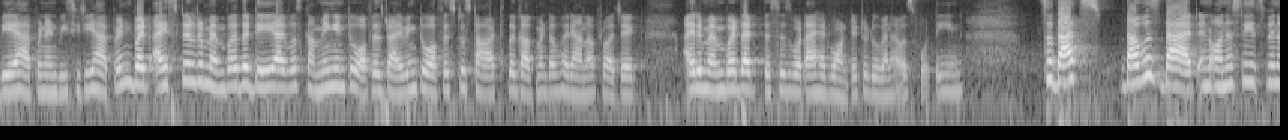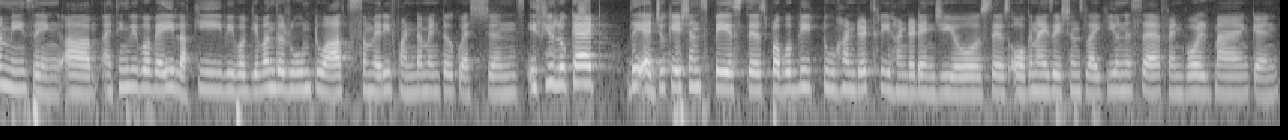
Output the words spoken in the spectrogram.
MBA happened and BCG happened. But I still remember the day I was coming into office, driving to office to start the Government of Haryana project. I remember that this is what I had wanted to do when I was 14. So that's that was that, and honestly, it's been amazing. Um, I think we were very lucky. We were given the room to ask some very fundamental questions. If you look at the education space, there's probably 200, 300 NGOs. There's organizations like UNICEF and World Bank and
